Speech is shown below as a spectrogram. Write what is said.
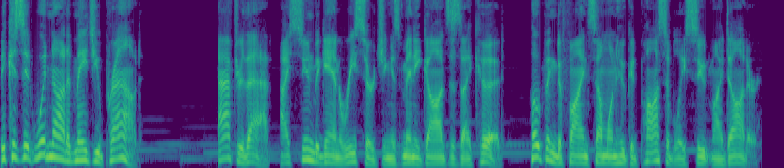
Because it would not have made you proud. After that, I soon began researching as many gods as I could, hoping to find someone who could possibly suit my daughter.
